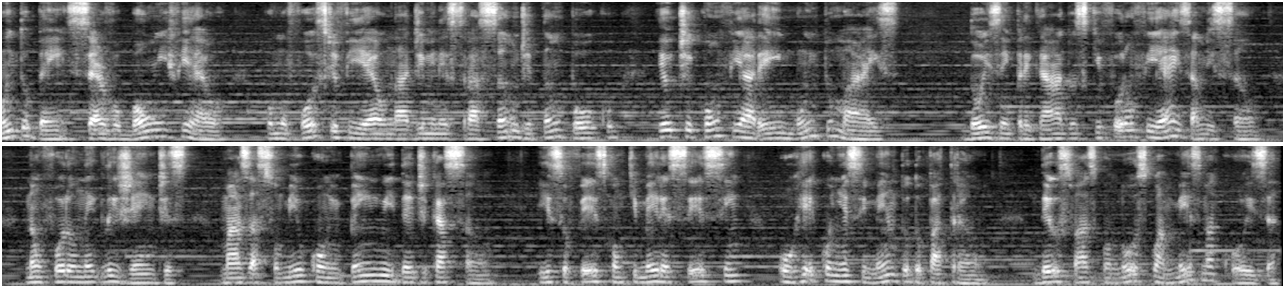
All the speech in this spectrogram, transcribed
Muito bem, servo bom e fiel. Como foste fiel na administração de tão pouco, eu te confiarei muito mais. Dois empregados que foram fiéis à missão, não foram negligentes, mas assumiu com empenho e dedicação. Isso fez com que merecessem o reconhecimento do patrão. Deus faz conosco a mesma coisa,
